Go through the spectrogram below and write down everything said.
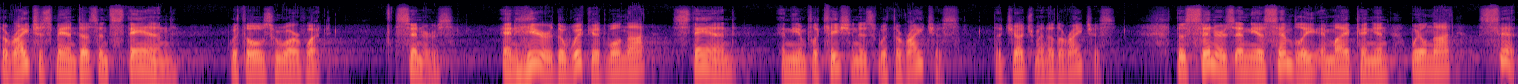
the righteous man doesn't stand with those who are what? Sinners. And here, the wicked will not stand, and the implication is with the righteous, the judgment of the righteous. The sinners in the assembly, in my opinion, will not sit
